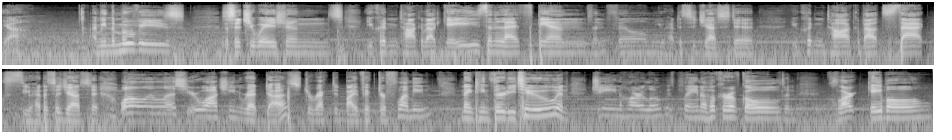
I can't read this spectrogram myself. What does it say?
yeah. I mean, the movies, the situations, you couldn't talk about gays and lesbians in film. You had to suggest it. You couldn't talk about sex. You had to suggest it. Well, unless you're watching Red Dust, directed by Victor Fleming, 1932, and Jean Harlow, who's playing a hooker of gold, and Clark Gable.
